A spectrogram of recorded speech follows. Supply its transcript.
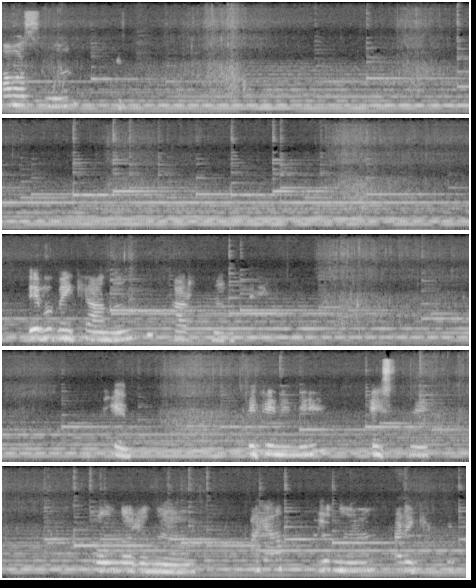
havasını ve bu mekanın farkına var. İki. Bedenini esnek, kollarını, ayaklarını hareket ettir.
